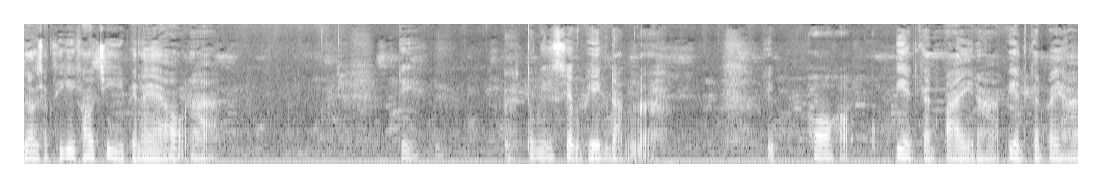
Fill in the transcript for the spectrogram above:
หลังจากที่กินข้าวจี่ไปแล้วนะคะนี่ตรงนี้เสียงเพลงดังนะนี่พ่อเขาเปลี่ยนกันไปนะคะ เปลี่ยนกันไปหา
